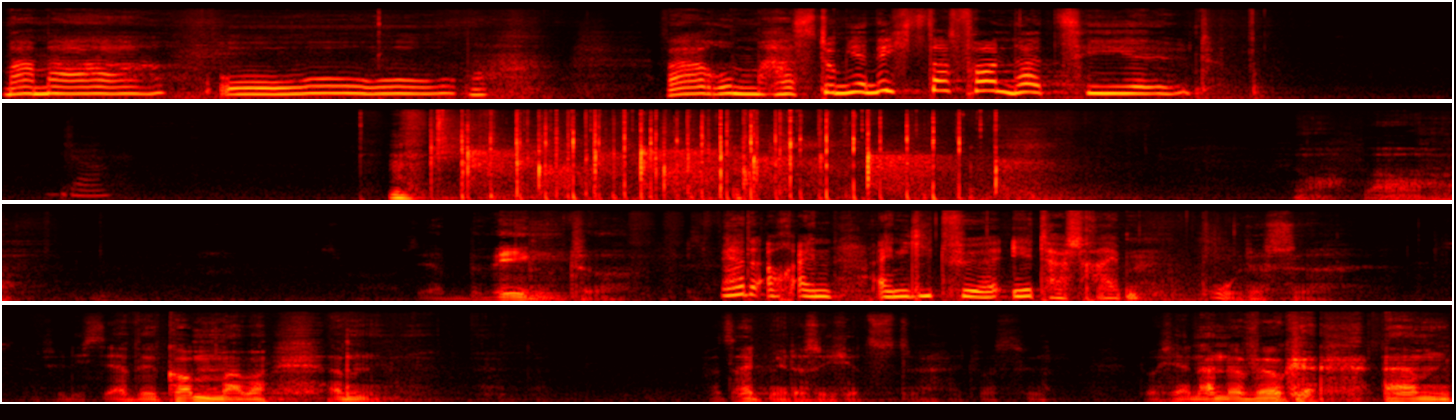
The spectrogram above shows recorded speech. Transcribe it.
Mama, oh, warum hast du mir nichts davon erzählt? Sehr bewegend. Ich werde auch ein, ein Lied für Eta schreiben. Oh, das äh, ist natürlich sehr willkommen, aber ähm, verzeiht mir, dass ich jetzt äh, durcheinander wirke. Ähm,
